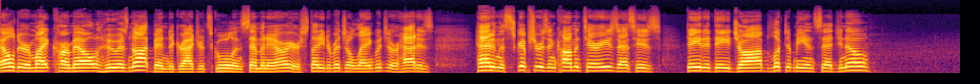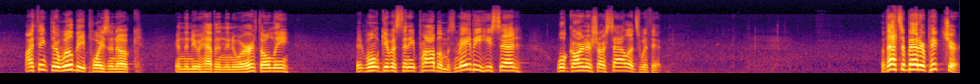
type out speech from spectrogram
elder Mike Carmel, who has not been to graduate school and seminary or studied original language or had his had in the scriptures and commentaries as his day-to-day job, looked at me and said, "You know, I think there will be poison oak in the new heaven and the new earth, only it won't give us any problems. Maybe, he said, we'll garnish our salads with it. that's a better picture.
